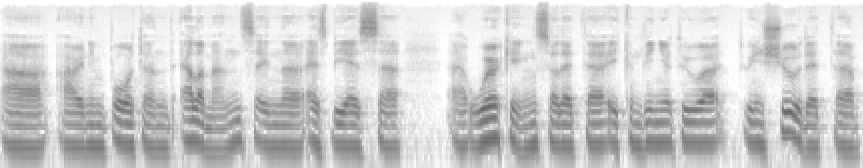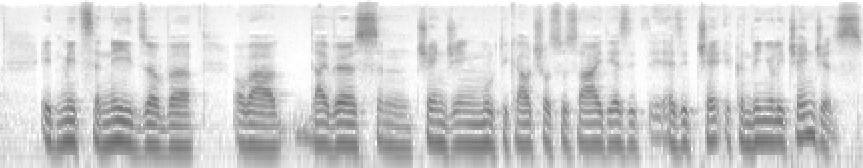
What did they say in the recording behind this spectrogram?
are an important element in the SBS uh, working so that uh, it continue to uh, to ensure that uh, it meets the needs of of our diverse and changing multicultural society as it, as it, cha it continually changes.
